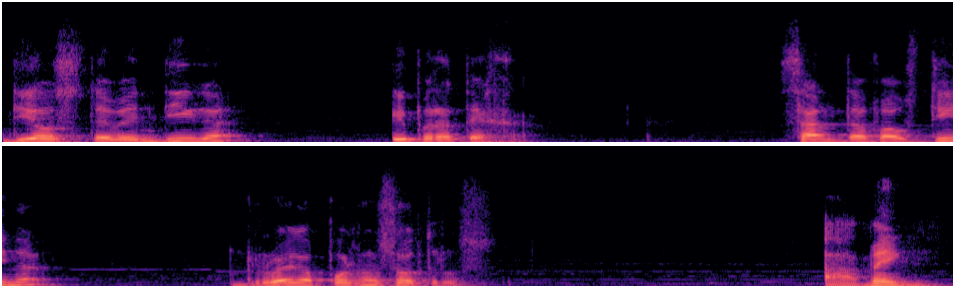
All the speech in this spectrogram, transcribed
Dios te bendiga y proteja. Santa Faustina, ruega por nosotros. Amén.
